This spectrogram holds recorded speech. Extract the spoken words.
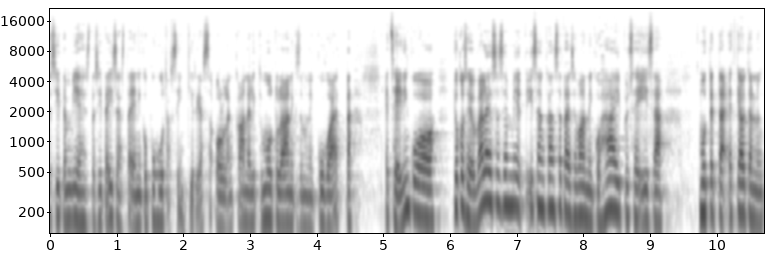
siitä miehestä, siitä isästä ei niin kuin puhuta siinä kirjassa ollenkaan. Eli mulla tulee ainakin sellainen kuva, että, että se ei niin kuin ole, joko se ei ole väleissä sen isän kanssa tai se vaan niin kuin häipy se isä, mutta että, että käytännön,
